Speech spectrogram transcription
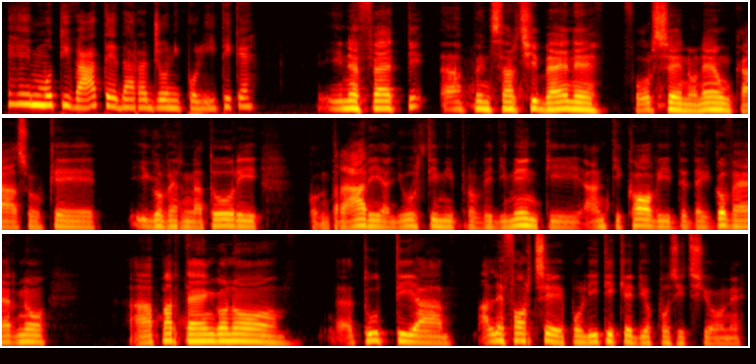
e motivate da ragioni politiche. In effetti, a pensarci bene, forse non è un caso che i governatori, contrari agli ultimi provvedimenti anti-Covid del governo, appartengono eh, tutti a, alle forze politiche di opposizione.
